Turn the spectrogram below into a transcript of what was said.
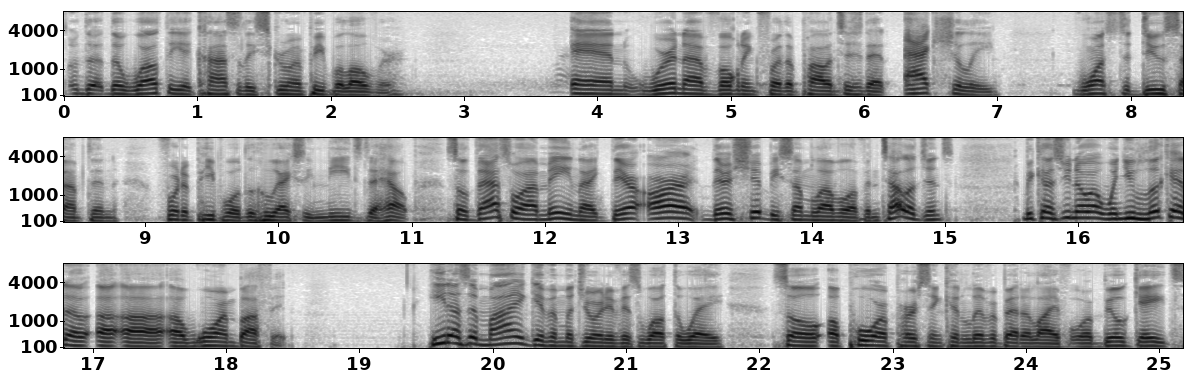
the the wealthy are constantly screwing people over, and we're not voting for the politician that actually wants to do something for the people who actually needs the help. So that's what I mean. Like there are, there should be some level of intelligence, because you know what? When you look at a a, a, Warren Buffett, he doesn't mind giving majority of his wealth away so a poor person can live a better life or bill gates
